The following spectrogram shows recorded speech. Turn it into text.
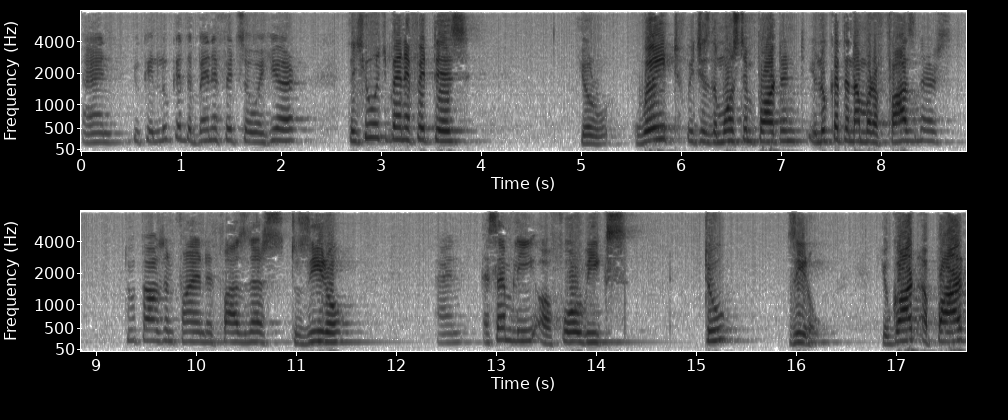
And you can look at the benefits over here. The huge benefit is your weight, which is the most important. You look at the number of fasteners, 2,500 fasteners to zero, and assembly of four weeks to zero. You got a part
